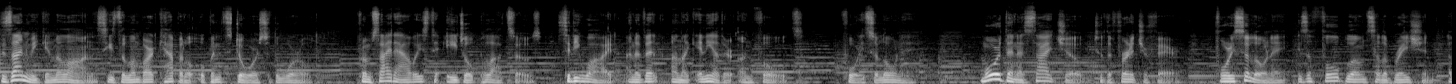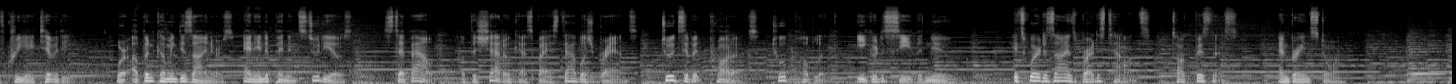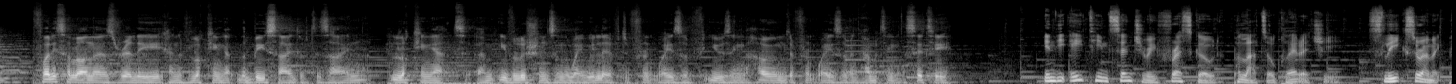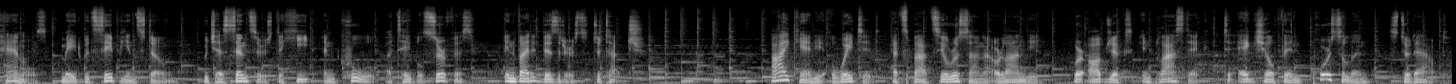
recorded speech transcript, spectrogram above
Design Week in Milan sees the Lombard capital open its doors to the world. From side alleys to age old palazzos, citywide, an event unlike any other unfolds Fuori Salone. More than a sideshow to the furniture fair, Fuori Salone is a full blown celebration of creativity, where up and coming designers and independent studios step out of the shadow cast by established brands to exhibit products to a public eager to see the new. It's where design's brightest talents talk business and brainstorm. Fuori Salone is really kind of looking at the B side of design, looking at um, evolutions in the way we live, different ways of using the home, different ways of inhabiting the city. In the 18th century frescoed Palazzo Clerici, sleek ceramic panels made with SapienStone, which has sensors to heat and cool a table surface, invited visitors to touch. Eye candy awaited at Spazio Rossana Orlandi, where objects in plastic to eggshell thin porcelain stood out.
